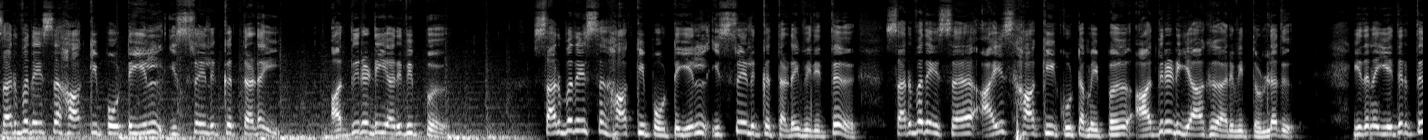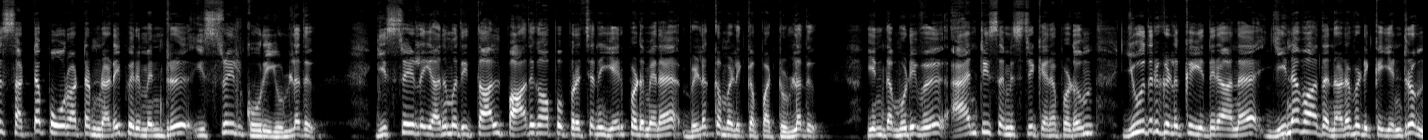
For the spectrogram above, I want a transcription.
சர்வதேச ஹாக்கி போட்டியில் இஸ்ரேலுக்கு தடை அதிரடி அறிவிப்பு. சர்வதேச ஹாக்கி போட்டியில் இஸ்ரேலுக்கு தடை விதித்து சர்வதேச ஐஸ் ஹாக்கி கூட்டமைப்பு அதிரடியாக அறிவித்துள்ளது. இதனை எதிர்த்து சட்ட போராட்டம் நடைபெறும் என்று இஸ்ரேல் கூறியுள்ளது. இஸ்ரேலை அனுமதித்தால் பாதுகாப்பு பிரச்சனை ஏற்படும் என விளக்கமளிக்கப்பட்டுள்ளது. இந்த முடிவு ஆன்டி செமிஸ்டிக் எனப்படும் யூதர்களுக்கு எதிரான இனவாத நடவடிக்கை என்றும்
